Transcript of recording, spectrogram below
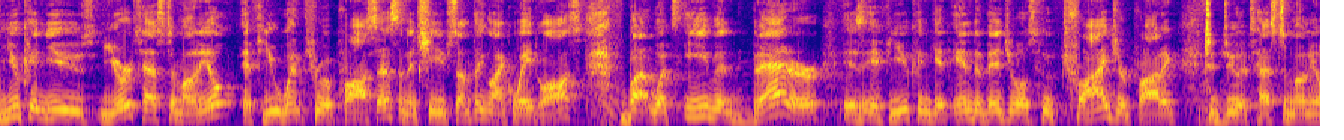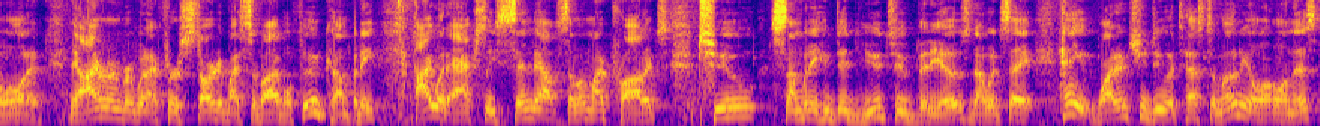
you can use your testimonial if you went through a process and achieved something like weight loss but what's even better is if you can get individuals who've tried your product to do a testimonial on it. Now I remember when I first started my survival food company I would actually send out some of my products to somebody who did YouTube videos and I would say hey why don't you do a testimonial on this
